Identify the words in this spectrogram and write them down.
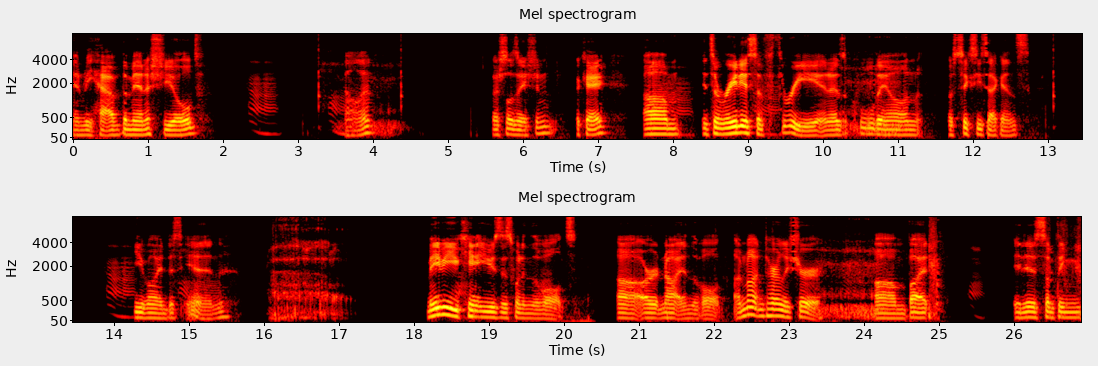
and we have the mana shield. Talent, specialization. Okay. Um. It's a radius of 3 and it has a cooldown of 60 seconds. Keybind is in. Maybe you can't use this one in the vaults. Uh, or not in the vault. I'm not entirely sure. Um, but it is something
